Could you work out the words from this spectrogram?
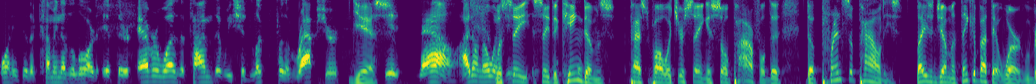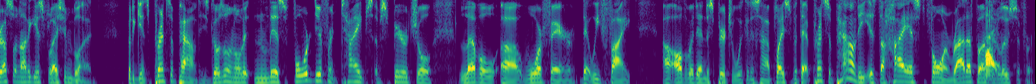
pointing to the coming of the Lord. If there ever was a time that we should look for the rapture, Yes. it now. I don't know when Well, see, Jesus see, the kingdoms, Pastor Paul, what you're saying is so powerful. The the principalities, ladies and gentlemen, think about that word. We wrestle not against flesh and blood, but against principalities. Goes on and and lists four different types of spiritual level uh, warfare that we fight. Uh, all the way down to spiritual wickedness in high places. But that principality is the highest form, right up under Highest. Lucifer,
